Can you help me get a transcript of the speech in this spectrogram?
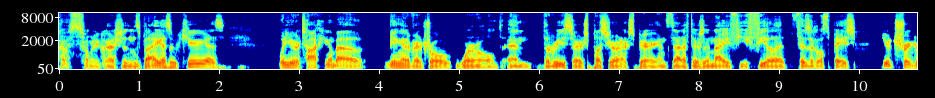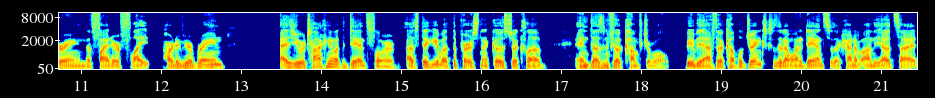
So many questions, but I guess I'm curious when you were talking about being in a virtual world and the research plus your own experience that if there's a knife, you feel it, physical space, you're triggering the fight or flight part of your brain. As you were talking about the dance floor, I was thinking about the person that goes to a club and doesn't feel comfortable. Maybe they have to a couple drinks because they don't want to dance. So they're kind of on the outside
